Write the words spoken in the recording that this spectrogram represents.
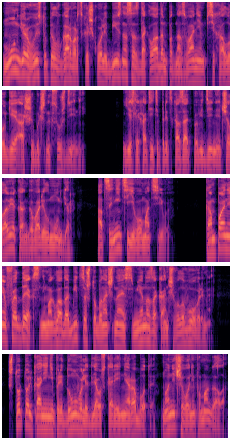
Мунгер выступил в Гарвардской школе бизнеса с докладом под названием «Психология ошибочных суждений». «Если хотите предсказать поведение человека, — говорил Мунгер, — оцените его мотивы. Компания FedEx не могла добиться, чтобы ночная смена заканчивала вовремя. Что только они не придумывали для ускорения работы, но ничего не помогало.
